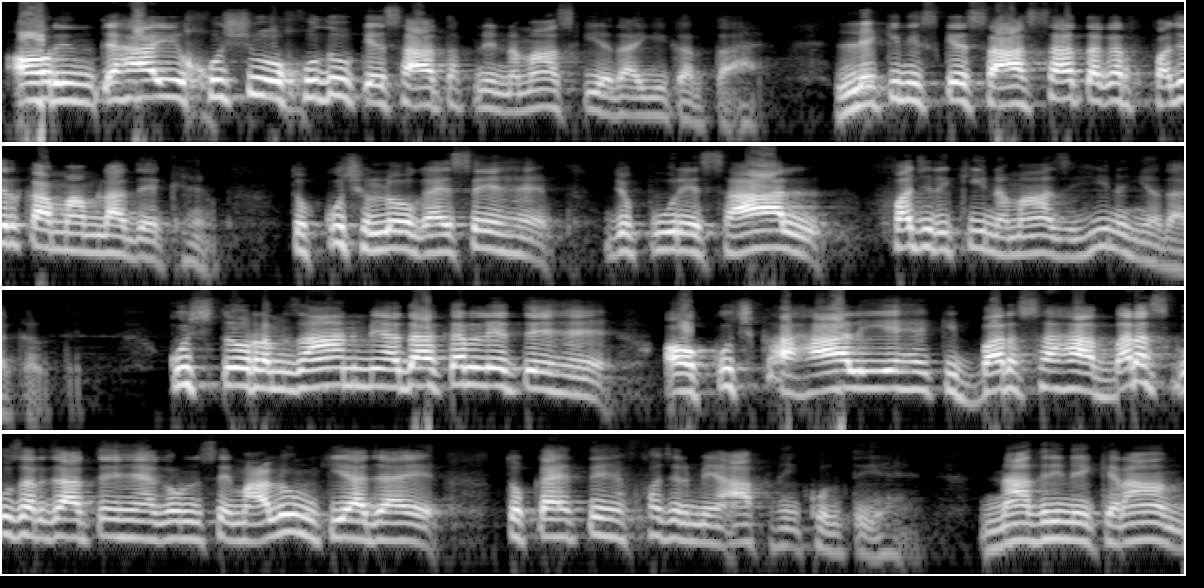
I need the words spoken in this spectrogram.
اور انتہائی خوشو و خدو کے ساتھ اپنے نماز کی ادائیگی کرتا ہے۔ لیکن اس کے ساتھ ساتھ اگر فجر کا معاملہ دیکھیں تو کچھ لوگ ایسے ہیں جو پورے سال فجر کی نماز ہی نہیں ادا کرتے۔ کچھ تو رمضان میں ادا کر لیتے ہیں اور کچھ کا حال یہ ہے کہ برسہ برس گزر جاتے ہیں اگر ان سے معلوم کیا جائے تو کہتے ہیں فجر میں آنکھ نہیں کھلتی ہے۔ ناظرین کرام،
